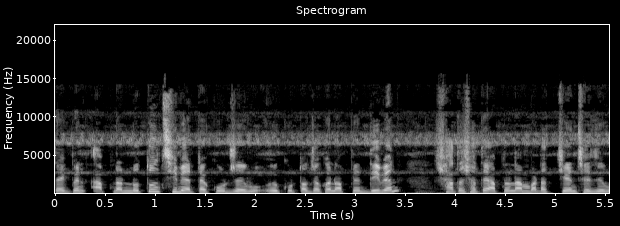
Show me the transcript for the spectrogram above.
দেখবেন আপনার নতুন সিমে একটা কোড যাইব। ওই কোডটা যখন আপনি দিবেন, সাথে সাথে আপনার নাম্বারটা চেঞ্জ হয়ে যাব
